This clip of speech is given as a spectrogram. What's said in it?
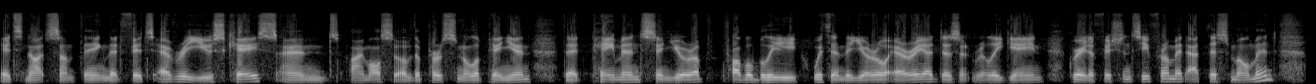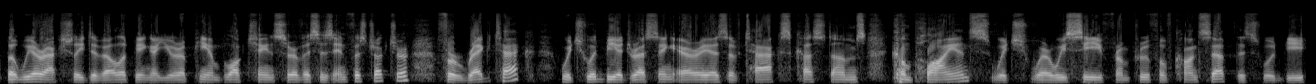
It's not something that fits every use case, and I'm also of the personal opinion that payments in Europe, probably within the euro area, doesn't really gain great efficiency from it at this moment. But we are actually developing a European blockchain services infrastructure for RegTech, which would be addressing areas of tax, customs, compliance, which where we see from proof of concept, this would be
